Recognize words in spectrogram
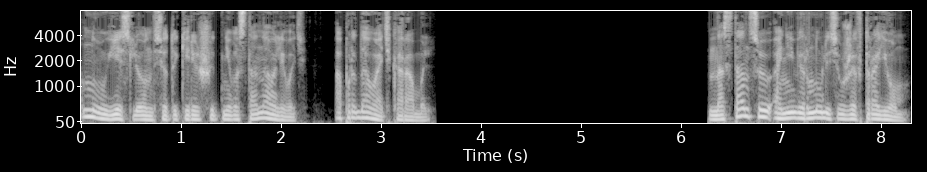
Ну, если он все-таки решит не восстанавливать, а продавать корабль. На станцию они вернулись уже втроем.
